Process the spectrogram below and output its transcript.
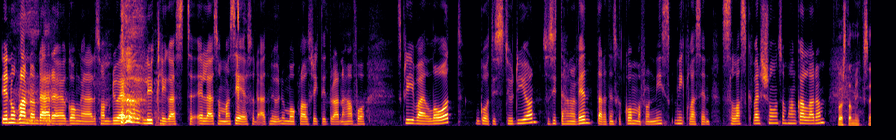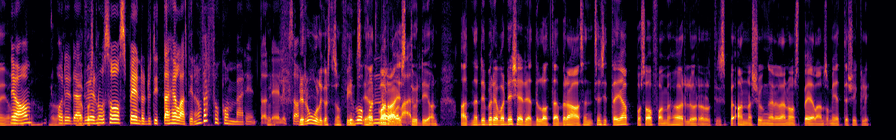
Det är nog bland de där eh, gångerna som du är lyckligast eller som man ser sådär att nu, nu mår Klaus riktigt bra när han får skriva en låt, gå till studion, så sitter han och väntar att den ska komma från Nis- Niklas en slaskversion som han kallar dem. Första mixen, ja. Ja, Eller- och det där, du är nog så spänd och du tittar hela tiden. Varför kommer det inte? Det liksom, Det roligaste som finns är att vara i studion. Att när det börjar vara det skedet att det låter bra, sen, sen sitter jag på soffan med hörlurar och till exempel Anna sjunger eller någon spelar som är jätteskicklig.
